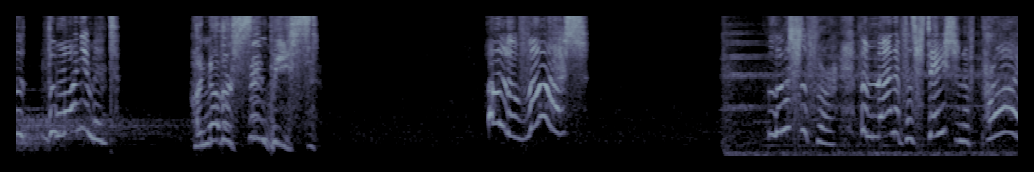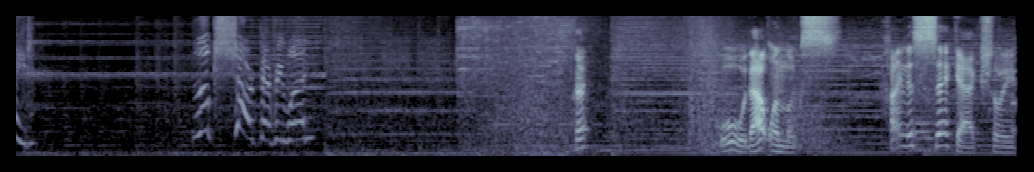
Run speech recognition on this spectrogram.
The, the monument! Another sin beast! Alavash! Lucifer, the manifestation of pride! Look sharp, everyone! Okay. Ooh, that one looks kind of sick, actually.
